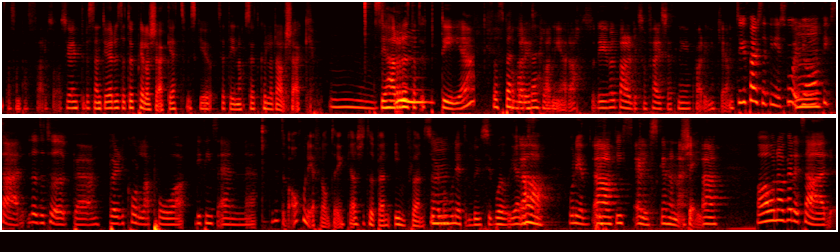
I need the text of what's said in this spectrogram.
Vad som passar och så. Så jag har inte bestämt, jag har ritat upp hela köket. Vi ska ju sätta in också ett kullardallkök. Mm. Så jag har ritat upp det. Så och spännande. börjat planera. Så det är väl bara liksom färgsättningen kvar egentligen. Jag tycker färgsättningen är svår. Mm. Jag fick så här lite typ, eh, började kolla på, det finns en, eh, jag vet inte vad hon är för någonting, kanske typ en influencer, Mm. men hon heter Lucy Williams. Ja, Hon är en Ja. brittisk älskar henne. Tjej. Ja, Ja, hon har väldigt så här,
